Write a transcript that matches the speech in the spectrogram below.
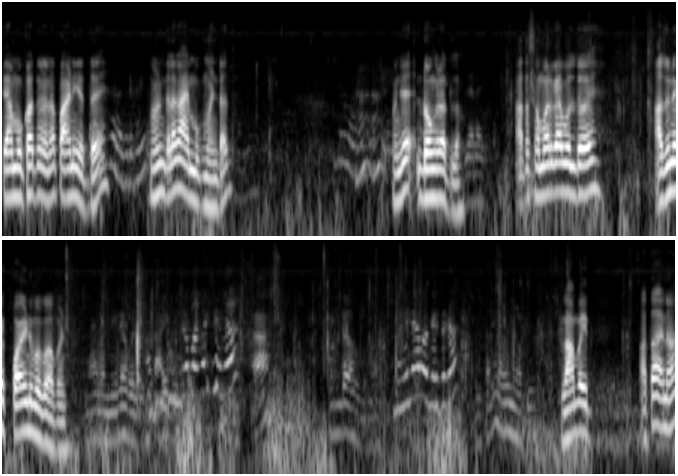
त्या मुखातून आहे ना पाणी येतंय. म्हणून त्याला गायमुख म्हणतात. म्हणजे डोंगरातलं. आता समोर काय बोलतोय? अजून एक पॉइंट बघू आपण. लांब आहेत आता आहे ना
